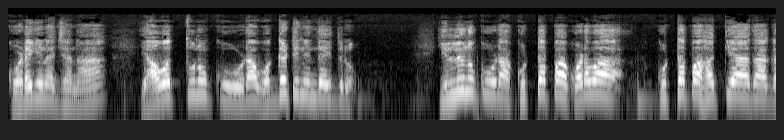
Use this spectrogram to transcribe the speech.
ಕೊಡಗಿನ ಜನ ಯಾವತ್ತೂ ಕೂಡ ಒಗ್ಗಟ್ಟಿನಿಂದ ಇದ್ರು. ಇಲ್ಲೂ ಕೂಡ ಕುಟ್ಟಪ್ಪ, ಕೊಡವ, ಕುಟ್ಟಪ್ಪ ಹತ್ಯೆ ಆದಾಗ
